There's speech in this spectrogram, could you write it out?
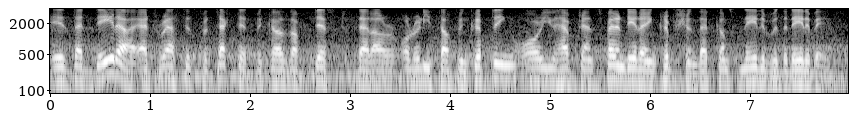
is that data at rest is protected because of disks that are already self-encrypting or you have transparent data encryption that comes native with the database.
